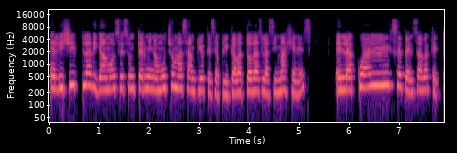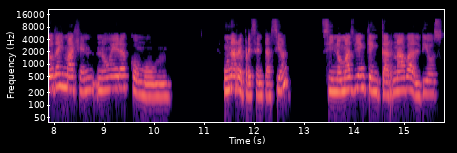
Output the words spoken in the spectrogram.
el Ixiptla, digamos, es un término mucho más amplio que se aplicaba a todas las imágenes en la cual se pensaba que toda imagen no era como una representación, sino más bien que encarnaba al Dios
